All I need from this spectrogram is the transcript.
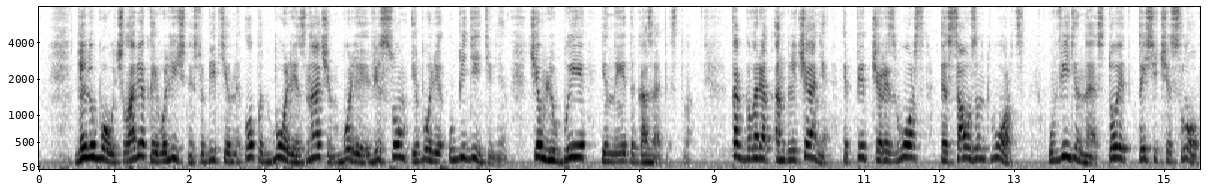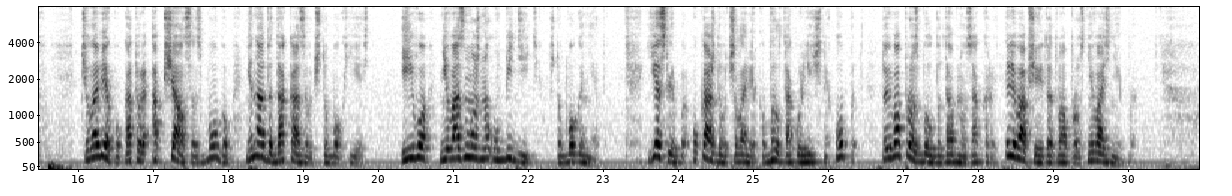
Для любого человека его личный субъективный опыт более значим, более весом и более убедителен, чем любые иные доказательства. Как говорят англичане, a picture is worth a thousand words – Увиденное стоит тысячи слов. Человеку, который общался с Богом, не надо доказывать, что Бог есть. И его невозможно убедить, что Бога нет. Если бы у каждого человека был такой личный опыт, то и вопрос был бы давно закрыт. Или вообще этот вопрос не возник бы.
